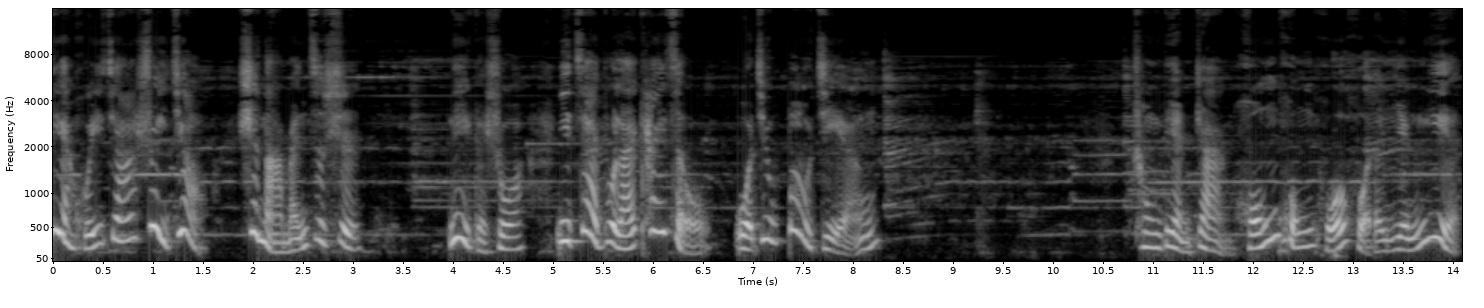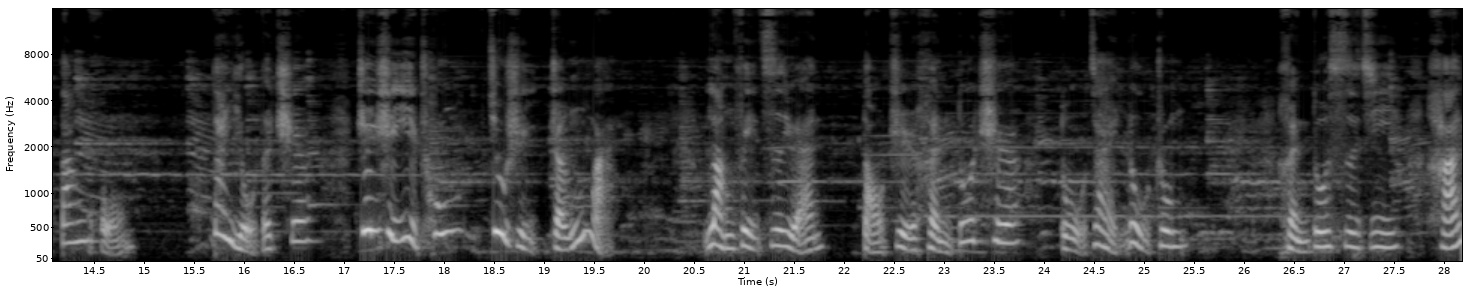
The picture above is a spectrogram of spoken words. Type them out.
电回家睡觉是哪门子事？”那个说：“你再不来开走，我就报警。”充电站红红火火的营业当红，但有的车真是一充就是整晚，浪费资源，导致很多车堵在路中，很多司机寒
